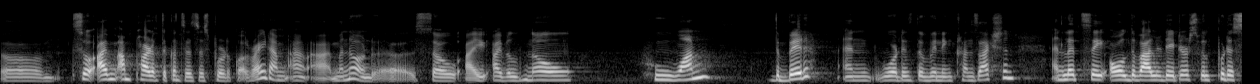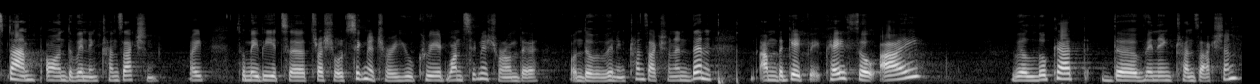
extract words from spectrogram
um, so I'm, I'm part of the consensus protocol, right? I'm, I'm, a node. Uh, so I, I will know who won the bid and what is the winning transaction. And let's say all the validators will put a stamp on the winning transaction, right? So maybe it's a threshold signature. You create one signature on the on the winning transaction, and then I'm the gateway. Okay, so I will look at the winning transaction.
